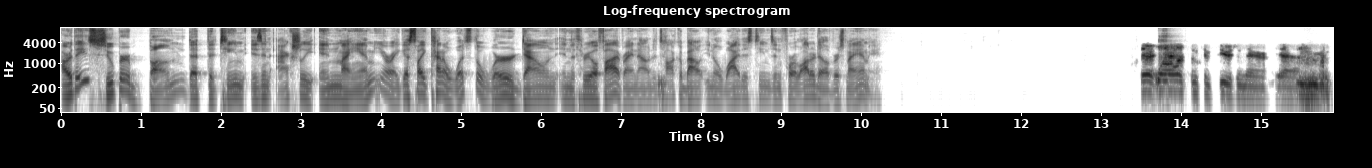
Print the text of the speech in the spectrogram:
are they super bummed that the team isn't actually in Miami? Or I guess, like, kind of what's the word down in the 305 right now to talk about, you know, why this team's in Fort Lauderdale versus Miami? There, there Well- is some confusion there. Yeah, Mhm.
